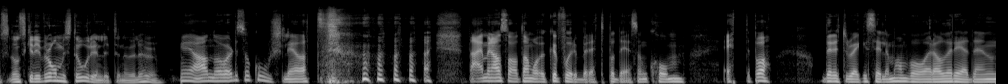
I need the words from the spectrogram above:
de skriver om historien lite nu, eller hur? Ja, nå var det så koselig at Nei, men han sa at han var jo ikke forberedt på det som kom etterpå. Dere tror jeg ikke Selv om han var allerede en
